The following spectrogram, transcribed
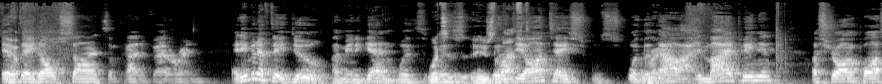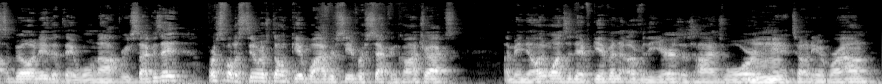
if Yep. they don't sign some kind of veteran. And even if they do, I mean, again, with What's with, his- who's with left? Diontae, with it Right. now, in my opinion, a strong possibility that they will not resign because they, first of all, the Steelers don't give wide receivers second contracts. I mean, the only ones that they've given over the years is Hines Ward Mhm. and Antonio Brown.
